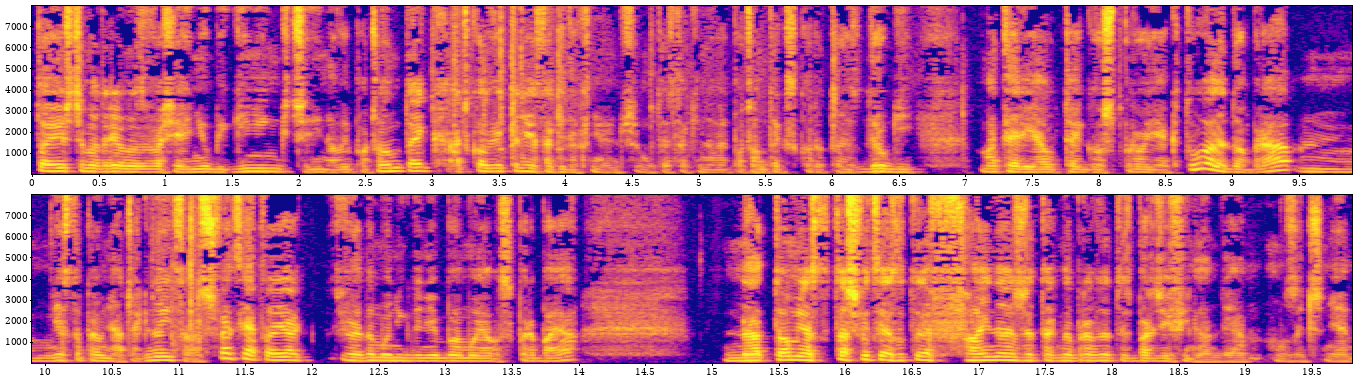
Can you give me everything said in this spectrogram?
to jeszcze materiał nazywa się New Beginning, czyli Nowy Początek, aczkolwiek to nie jest taki, tak nie wiem czemu to jest taki Nowy Początek, skoro to jest drugi materiał tegoż projektu, ale dobra, mm, jest to pełniaczek. No i co, Szwecja to jak wiadomo nigdy nie była moja superbaja, Natomiast ta Szwecja jest o tyle fajna, że tak naprawdę to jest bardziej Finlandia muzycznie.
